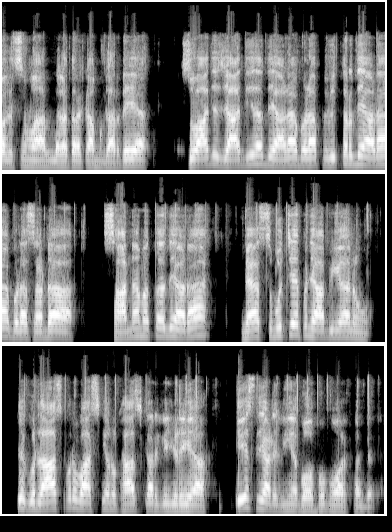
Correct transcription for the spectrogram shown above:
ਭਗਤ ਸਿੰਘ ਮਾਨ ਲਗਾਤਾਰ ਕੰਮ ਕਰਦੇ ਆ। ਸੋ ਅੱਜ ਆਜ਼ਾਦੀ ਦਾ ਦਿਹਾੜਾ ਬੜਾ ਪਵਿੱਤਰ ਦਿਹਾੜਾ ਬੜਾ ਸਾਡਾ ਸਾਨਾਮਤਾ ਦਿਹਾੜਾ। ਮੈਂ ਸਮੁੱਚੇ ਪੰਜਾਬੀਆਂ ਨੂੰ ਤੇ ਗੁਰਦਾਸਪੁਰ ਵਾਸੀਆਂ ਨੂੰ ਖਾਸ ਕਰਕੇ ਜਿਹੜੇ ਆ ਇਸ ਦਿਹਾੜੇ ਦੀਆਂ ਬਹੁਤ ਬਹੁਤ ਮੁਬਾਰਕਾਂ ਦਿੰਦਾ।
